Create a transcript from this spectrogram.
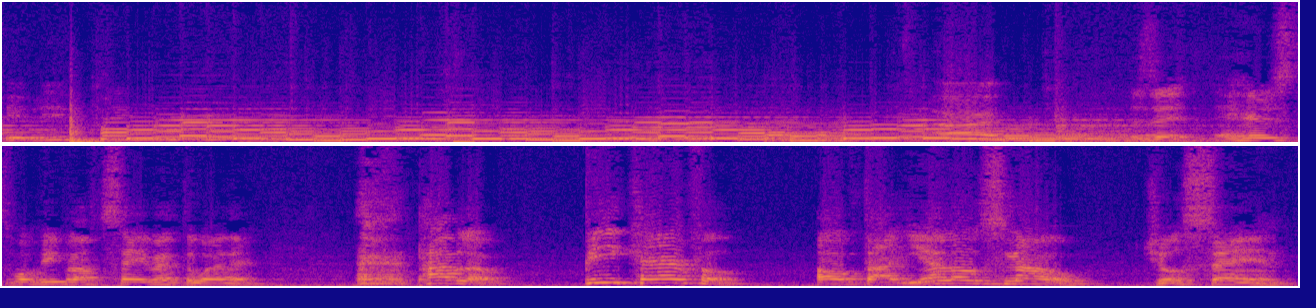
Alright, is it? Here's what people have to say about the weather. Pablo, be careful of that yellow snow. Just saying.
